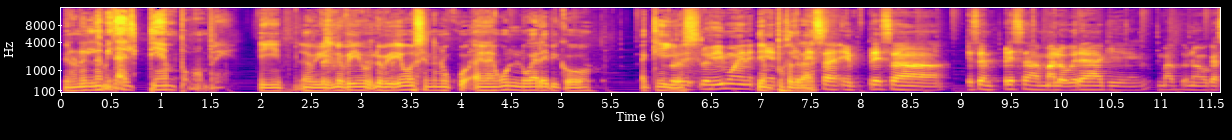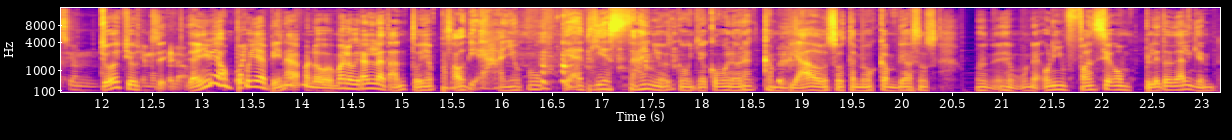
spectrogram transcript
Pero no en la mitad del tiempo, hombre. Sí, lo, vi- lo, vi- lo vivimos en, algún lugar épico. Lo, Aquellos. lo vivimos en, tiempos en atrás. esa empresa esa empresa malograda que más de una ocasión Yo, yo, hemos pelado. a mí me da un poco ya de pena malo- malograrla tanto. Ya han pasado 10 años, po, ya 10 años. Como, ya, ¿Cómo lo habrán cambiado? Nosotros también hemos cambiado esos- una, una- una infancia completa de alguien.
